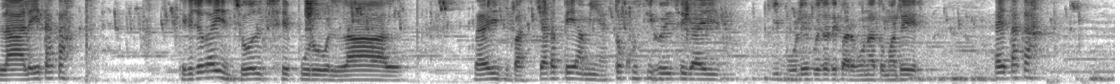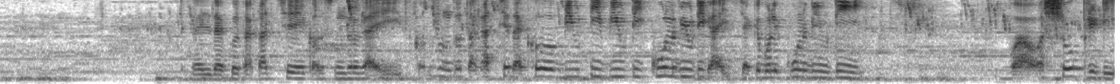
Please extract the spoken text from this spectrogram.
লাল এই থাকা। দেখেছ গাইস জ্বলছে পুরো লাল। গাইস বাচ্চাটা পেয়ে আমি এত খুশি হয়েছি গাইস কি বলে বোঝাতে পারব না তোমাদের। এই, তাকা। গাইস দেখো, তাকাচ্ছে। কত সুন্দর গাইস কত সুন্দর তাকাচ্ছে, দেখো। Beauty beauty cool beauty guys যাকে বলে কুল বিউটি সো প্রিটি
